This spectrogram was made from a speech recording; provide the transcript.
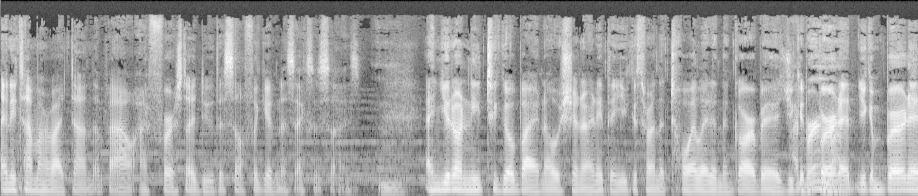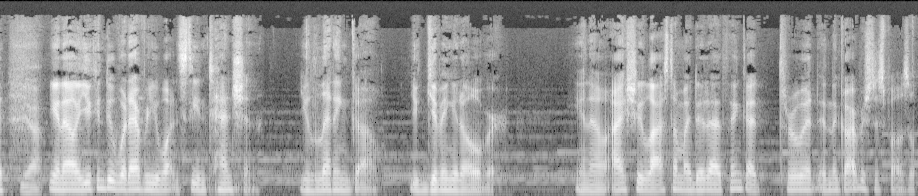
anytime I write down the vow, I first I do the self forgiveness exercise. Mm. And you don't need to go by an ocean or anything. You can throw in the toilet in the garbage. You I can burn burn, it. You can burn it. Yeah. You know, you can do whatever you want. It's the intention. You're letting go. You're giving it over. You know, actually, last time I did it, I think I threw it in the garbage disposal.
